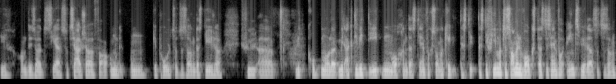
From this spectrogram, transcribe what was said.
die haben das halt sehr sozial schon um, umgepolt sozusagen, dass die schon viel äh, mit Gruppen oder mit Aktivitäten machen, dass die einfach sagen, okay, dass die, dass die Firma zusammenwächst, dass das einfach eins wird, also sozusagen.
